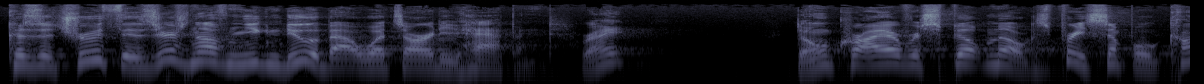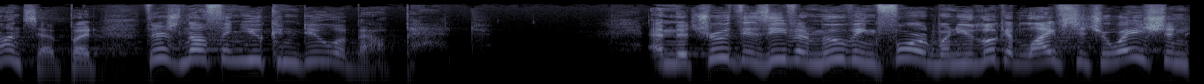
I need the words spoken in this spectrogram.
Because the truth is, there's nothing you can do about what's already happened, right? Don't cry over spilt milk. It's a pretty simple concept, but there's nothing you can do about that. And the truth is, even moving forward, when you look at life situation,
